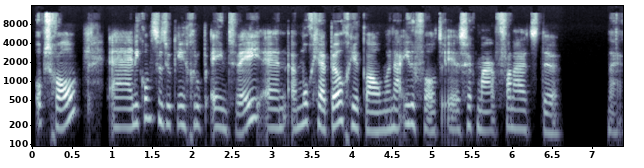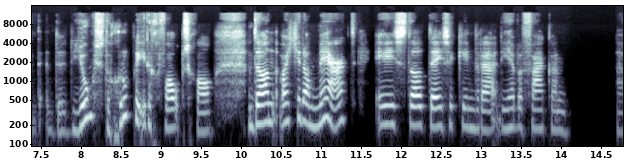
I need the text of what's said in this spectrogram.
op school. En die komt natuurlijk in groep 1, 2. En mocht je uit België komen, nou in ieder geval zeg maar vanuit de nou de, de, jongste groep in ieder geval op school. Dan wat je dan merkt, is dat deze kinderen, die hebben vaak een uh,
